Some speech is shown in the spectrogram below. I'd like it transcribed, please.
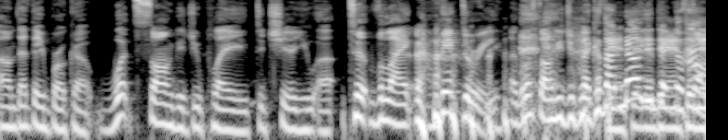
um, that they broke up, what song did you play to cheer you up to for like victory? like what song did you play? Because I know you picked the song.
